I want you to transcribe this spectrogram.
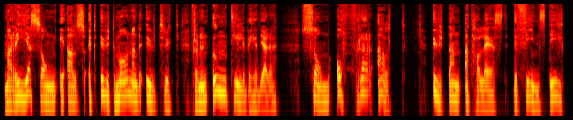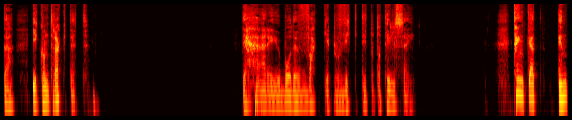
Marias sång är alltså ett utmanande uttryck från en ung tillbedjare som offrar allt utan att ha läst det finstilta i kontraktet. Det här är ju både vackert och viktigt att ta till sig. Tänk att en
